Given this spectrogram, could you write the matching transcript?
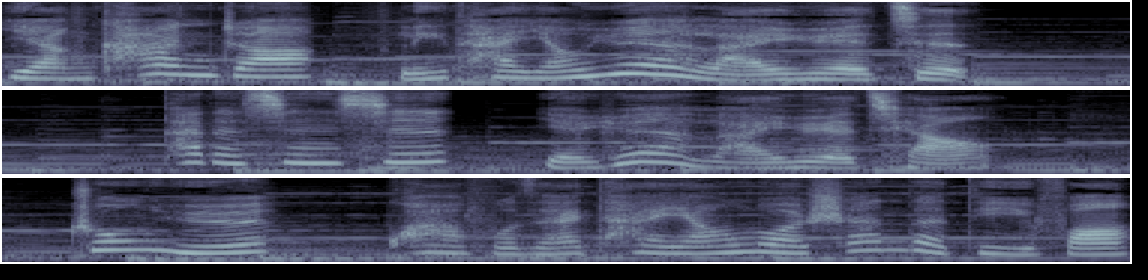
眼看着离太阳越来越近，他的信心也越来越强。终于，夸父在太阳落山的地方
